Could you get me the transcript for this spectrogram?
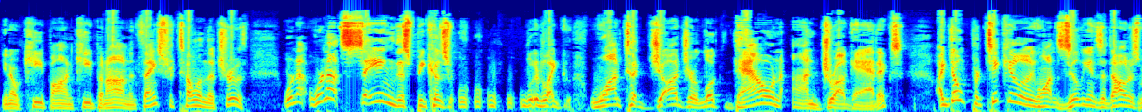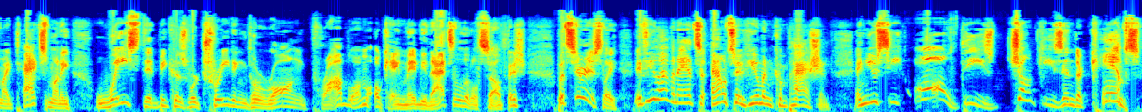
you know, keep on keeping on. And thanks for telling the truth. We're not, we're not saying this because we like want to judge or look down on drug addicts. I don't particularly want zillions of dollars of my tax money wasted because we're treating the wrong problem. Okay, maybe that's a little selfish, but seriously, if you have an ounce of human compassion and you see all these junkies in their camps,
